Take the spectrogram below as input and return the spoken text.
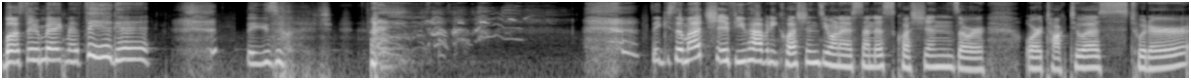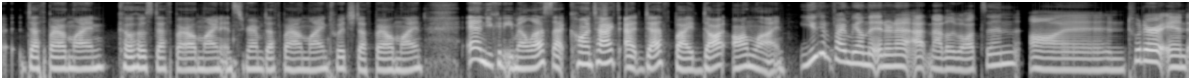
Bust it make me feel good. Thank you so much. Thank you so much. If you have any questions, you want to send us questions or or talk to us, Twitter, Death by Online, Cohost Death by Online, Instagram, Death by Online, Twitch, Death by Online. And you can email us at contact at death by dot online. You can find me on the internet at Natalie Watson on Twitter and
